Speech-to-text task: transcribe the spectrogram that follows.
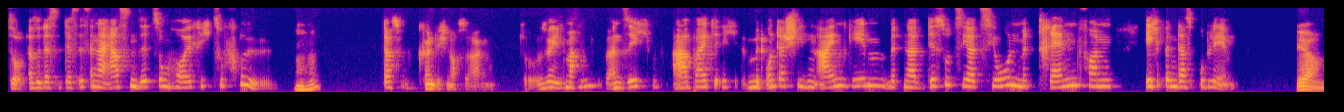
So, also das, das ist in der ersten Sitzung häufig zu früh. Mhm. Das könnte ich noch sagen. So, also ich mache an sich arbeite ich mit Unterschieden eingeben, mit einer Dissoziation, mit Trennen von ich bin das Problem. Ja.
